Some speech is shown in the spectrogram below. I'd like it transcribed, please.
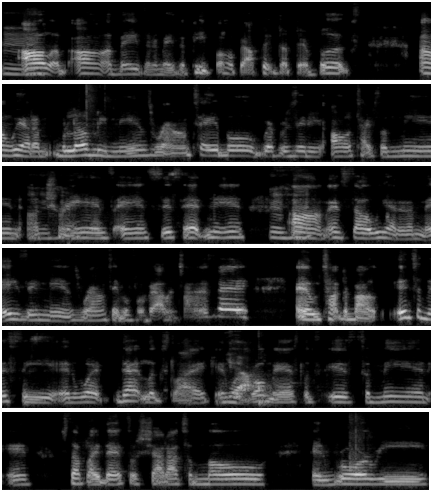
mm. all of all amazing, amazing people. Hope y'all picked up their books. Um, we had a lovely men's roundtable representing all types of men, uh, mm-hmm. trans and cishet men. Mm-hmm. Um, and so we had an amazing men's roundtable for Valentine's Day. And we talked about intimacy and what that looks like and yeah. what romance looks is to men and stuff like that. So shout out to Mo and Rory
